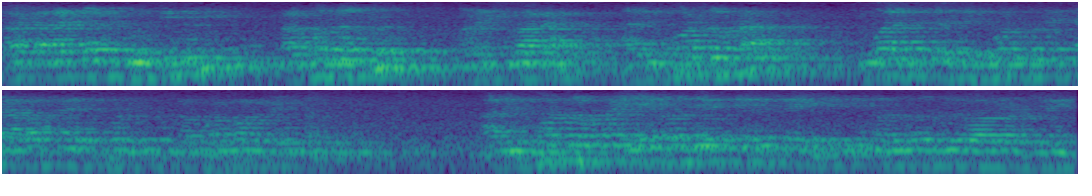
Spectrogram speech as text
కాబట్టి అలాంటి గుర్తించి ప్రపోజల్స్ మనకి ఇవ్వాలి. ఆ రిపోర్ట్లు కూడా ఇవ్వాల్సిన రిపోర్ట్ కూడా చాలా మంది రిపోర్ట్ ప్రపోజల్ పెట్టాం. ఆ రిపోర్ట్లో కూడా ఏ రోజు ఎన్ని వచ్చాయి? ఎన్ని మందులు కావాలని వచ్చాయి?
